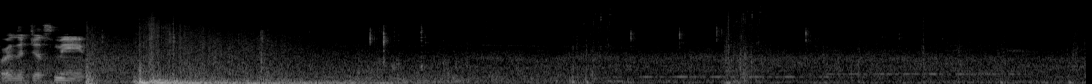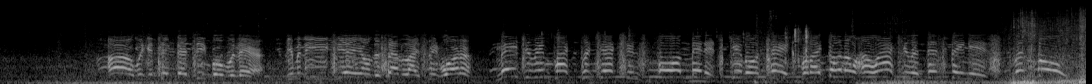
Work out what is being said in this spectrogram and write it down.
Or is it just me? take that jeep over there. Give me the ETA on the satellite, Sweetwater. Major impact projections, four minutes, give or take, but I don't know how accurate this thing is. Let's move!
